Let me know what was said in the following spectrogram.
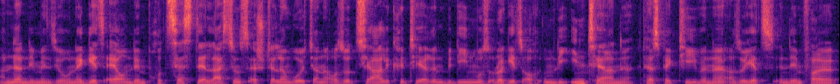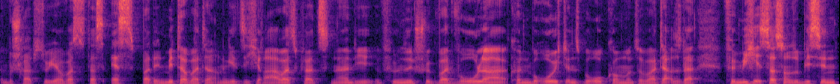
anderen Dimensionen? Geht es eher um den Prozess der Leistungserstellung, wo ich dann auch soziale Kriterien bedienen muss, oder geht es auch um die interne Perspektive? Ne? Also jetzt in dem Fall beschreibst du ja, was das S bei den Mitarbeitern angeht, sicherer Arbeitsplatz, ne? die fühlen sich ein Stück weit wohler, können beruhigt ins Büro kommen und so weiter. Also da, für mich ist das noch so ein bisschen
